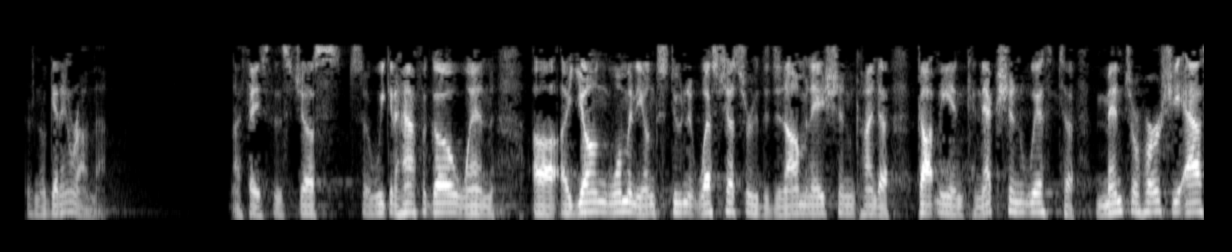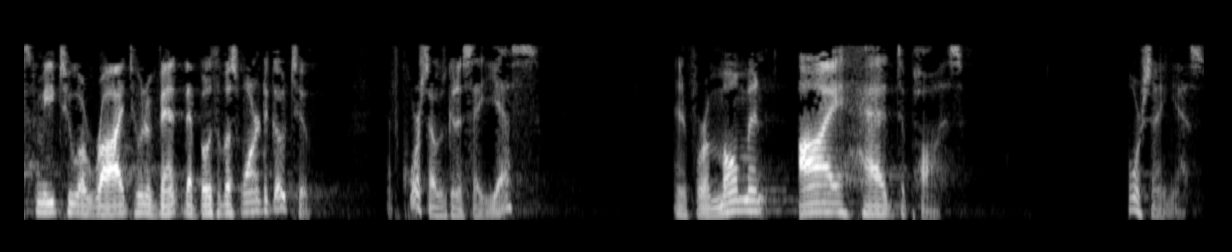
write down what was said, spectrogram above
There's no getting around that. I faced this just a week and a half ago when uh, a young woman, a young student at West Chester, who the denomination kind of got me in connection with to mentor her, she asked me to a ride to an event that both of us wanted to go to. Of course, I was going to say yes. And for a moment, I had to pause before saying yes.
